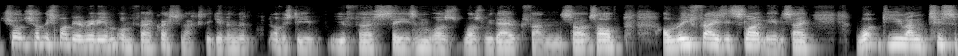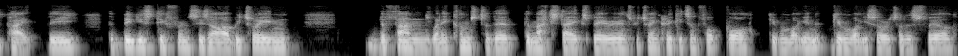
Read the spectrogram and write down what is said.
Sean, Sean, this might be a really unfair question, actually, given that obviously your first season was was without fans. So, so I'll I'll rephrase it slightly and say, what do you anticipate the the biggest differences are between the fans when it comes to the the match day experience between cricket and football, given what you given what you saw at Huddersfield?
